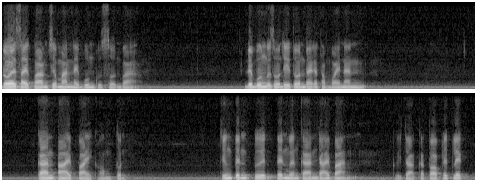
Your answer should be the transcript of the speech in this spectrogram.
โดยอาศัยความเชื่อมั่นในบุญกุศลว่าโดยบุญกุศลที่ตนได้กระทำไว้นั้น การตายไปของตน จึงเป็นปืนเป็นเหมือนการย้ายบ้าน คือจากกระต๊อบเล็ก ๆ ไป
